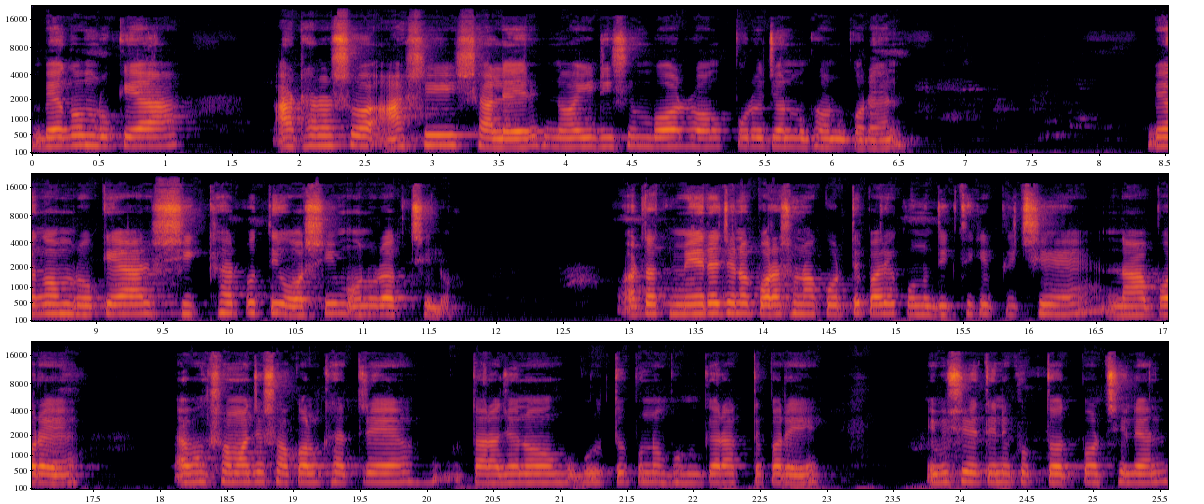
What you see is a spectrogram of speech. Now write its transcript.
বেগম রুকিয়া আঠারোশো আশি সালের নয় ডিসেম্বর রংপুরে জন্মগ্রহণ করেন। বেগম রোকেয়ার শিক্ষার প্রতি অসীম অনুরাগ ছিল। অর্থাৎ মেয়েরা যেন পড়াশোনা করতে পারে, কোনো দিক থেকে পিছিয়ে না পড়ে এবং সমাজে সকল ক্ষেত্রে তারা যেন গুরুত্বপূর্ণ ভূমিকা রাখতে পারে, এ বিষয়ে তিনি খুব তৎপর ছিলেন।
